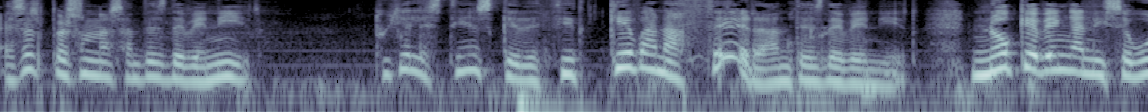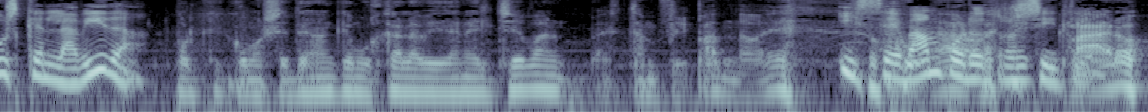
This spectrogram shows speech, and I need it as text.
a esas personas antes de venir, tú ya les tienes que decir qué van a hacer antes de venir. No que vengan y se busquen la vida. Porque como se tengan que buscar la vida en el Che, van- están flipando, ¿eh? Y se van por Claro, otro sitio. Claro.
